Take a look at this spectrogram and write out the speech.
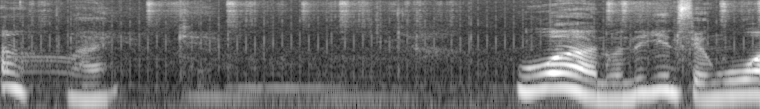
อ้าวไม่โอเควัวหนูได้ยินเสียงวัว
